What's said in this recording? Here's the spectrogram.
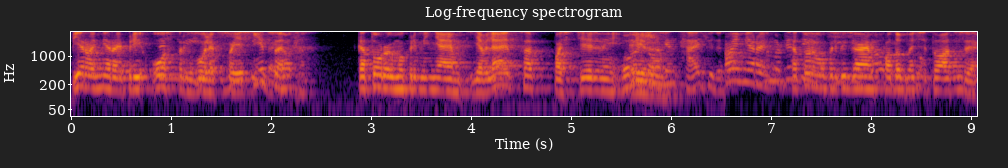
Первой мерой при острых болях в пояснице которую мы применяем, является постельный режим. Второй мерой, которую мы прибегаем в подобной ситуации,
